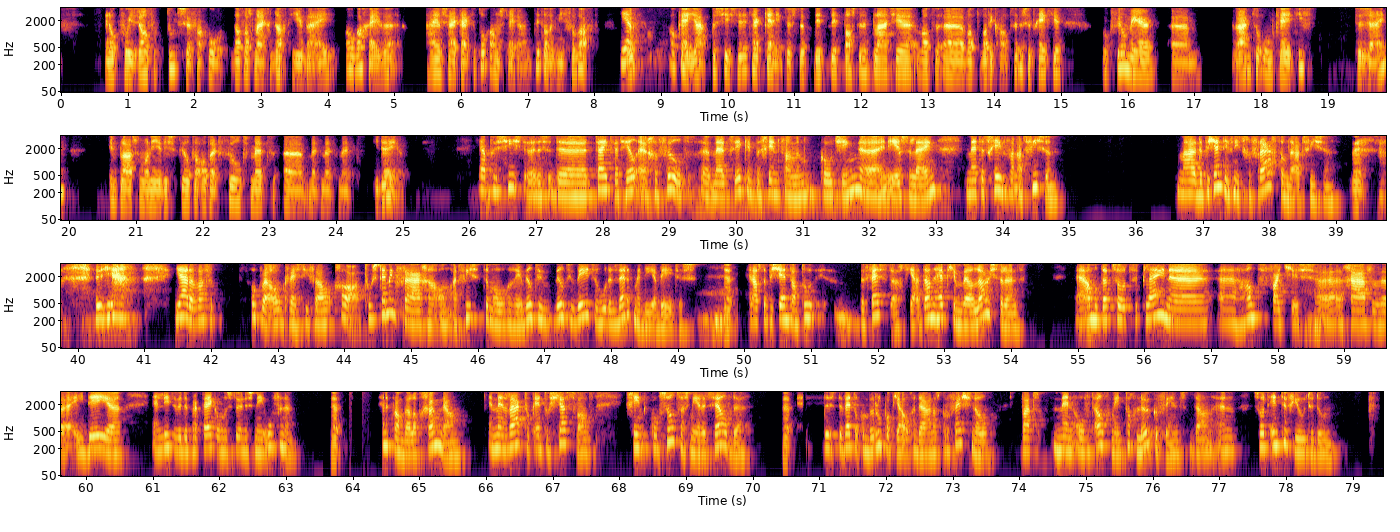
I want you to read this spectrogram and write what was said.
En ook voor jezelf toetsen van, goh, dat was mijn gedachte hierbij. Oh, wacht even, hij of zij kijkt er toch anders tegenaan. Dit had ik niet verwacht. Ja. Oké, ja, precies. Dit herken ik. Dus dat, dit, dit past in het plaatje wat, uh, wat, wat ik had. Hè? Dus het geeft je ook veel meer um, ruimte om creatief te zijn. In plaats van wanneer je die stilte altijd vult met, uh, met, met, met ideeën. Ja, precies. Dus de tijd werd heel erg gevuld, uh, merkte ik in het begin van mijn coaching uh, in de eerste lijn, met het geven van adviezen. Maar de patiënt heeft niet gevraagd om de adviezen. Nee. Dus ja, ja, dan was het ook wel een kwestie van goh, toestemming vragen om adviezen te mogen geven. Wilt u, wilt u weten hoe dat werkt met diabetes? Ja. En als de patiënt dan toe, bevestigt, ja, dan heb je hem wel luisterend. En allemaal dat soort kleine uh, handvatjes uh, gaven we, ideeën. En lieten we de praktijkondersteuners mee oefenen. Ja. En dat kwam wel op gang dan. En men raakte ook enthousiast, want geen consult was meer hetzelfde. Ja. Dus er werd ook een beroep op jou gedaan als professional. Wat men over het algemeen toch leuker vindt dan een soort interview te doen.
